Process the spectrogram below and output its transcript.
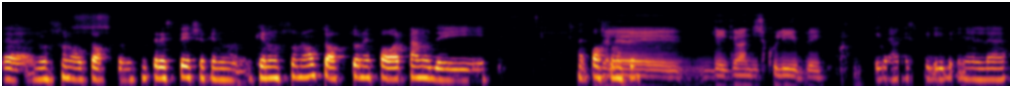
eh, non sono autoctone. Tutte le specie che non, che non sono autoctone portano dei, eh, Delle, dei grandi squilibri. Dei grandi squilibri nel,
